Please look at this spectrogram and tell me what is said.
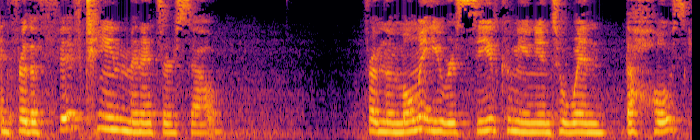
And for the 15 minutes or so, from the moment you receive communion to when the host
